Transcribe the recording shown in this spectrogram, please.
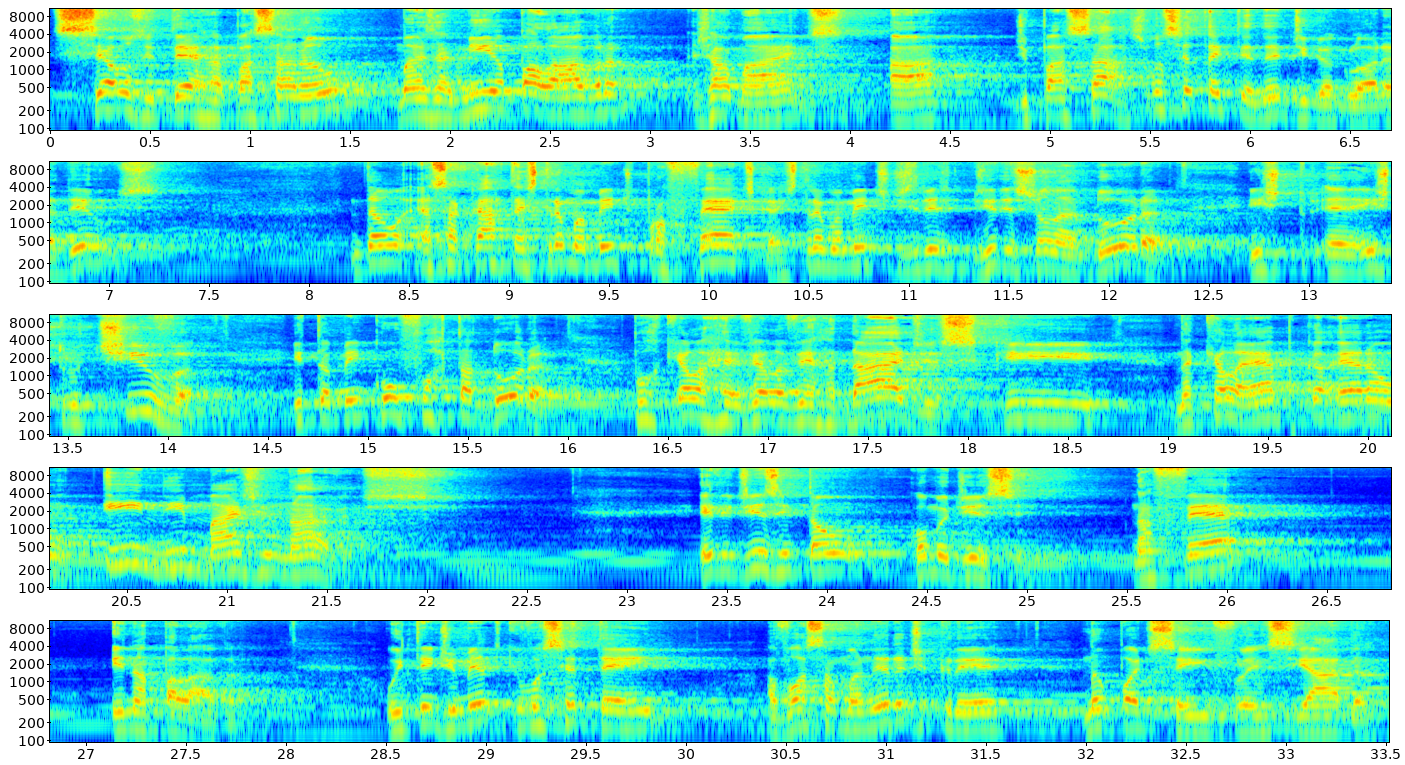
céus e terra passarão, mas a minha palavra jamais há de passar. Se você está entendendo, diga glória a Deus. Então, essa carta é extremamente profética, extremamente direcionadora, é, instrutiva e também confortadora, porque ela revela verdades que naquela época eram inimagináveis. Ele diz então, como eu disse, na fé e na palavra. O entendimento que você tem, a vossa maneira de crer, não pode ser influenciada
